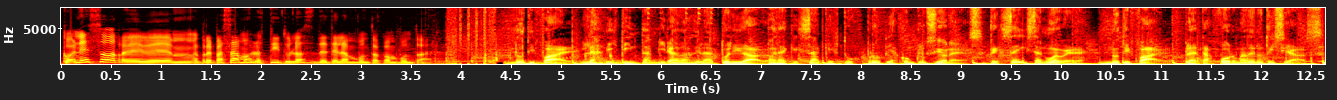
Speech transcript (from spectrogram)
Con eso repasamos los títulos de telam.com.ar. Notify, las distintas miradas de la actualidad para que saques tus propias conclusiones. De 6 a 9, Notify, plataforma de noticias.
